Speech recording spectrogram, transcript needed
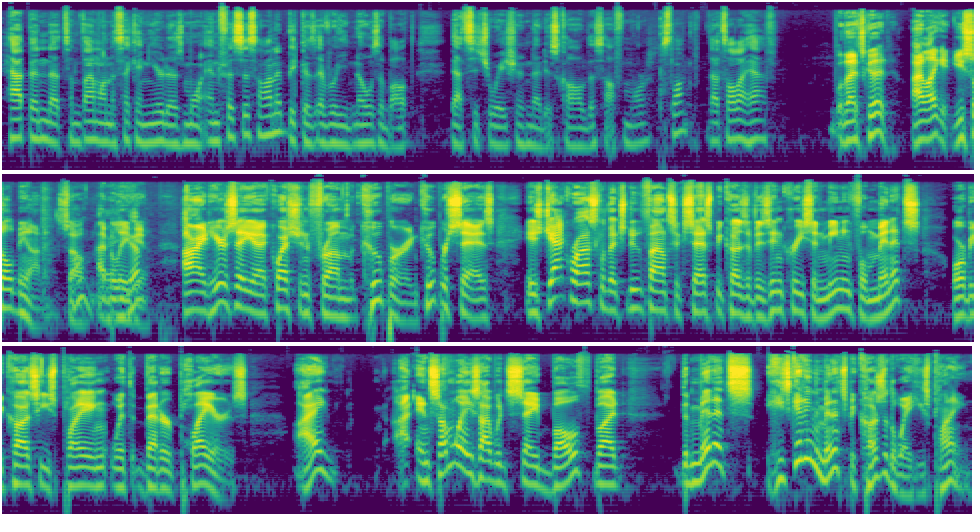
happened that sometime on the second year, there's more emphasis on it because everybody knows about that situation that is called the sophomore slump. That's all I have. Well, that's good. I like it. You sold me on it, so I Oh, you believe go. you. All right, here's a uh, question from Cooper, and Cooper says: Is Jack Roslovic's newfound success because of his increase in meaningful minutes, or because he's playing with better players? I, I, in some ways, I would say both, but the minutes he's getting the minutes because of the way he's playing.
